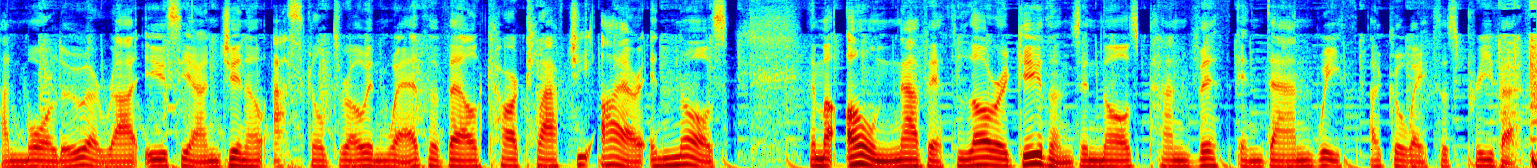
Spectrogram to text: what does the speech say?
and morlu a ra usi an gino askel dro in wedd a vel carclaf gi air in nos. Ima own navith lower guthans in nos pan vith in dan weith a goethus priveth.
